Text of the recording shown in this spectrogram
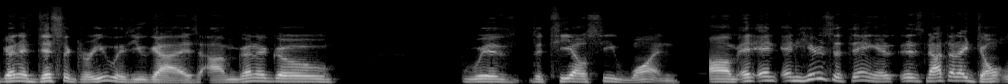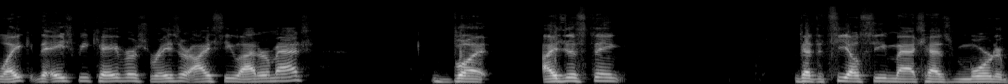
gonna disagree with you guys. I'm gonna go with the TLC one. Um and and and here's the thing is not that I don't like the HBK versus Razor IC ladder match, but I just think that the TLC match has more to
